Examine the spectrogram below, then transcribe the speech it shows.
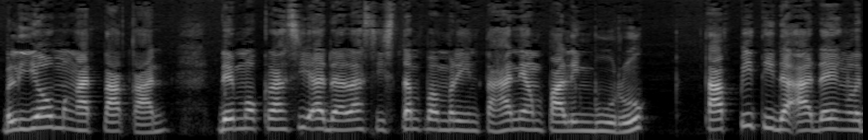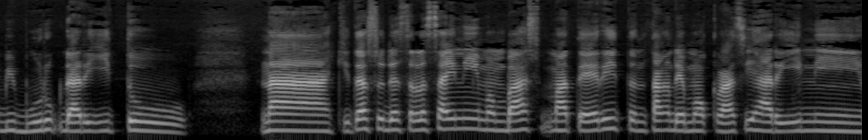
beliau mengatakan demokrasi adalah sistem pemerintahan yang paling buruk, tapi tidak ada yang lebih buruk dari itu. Nah, kita sudah selesai nih membahas materi tentang demokrasi hari ini.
